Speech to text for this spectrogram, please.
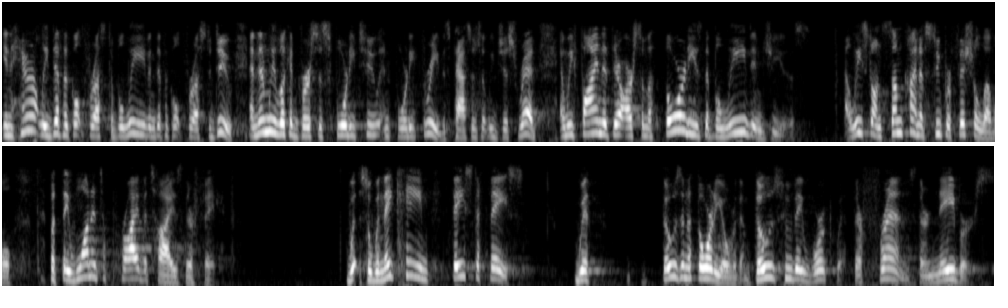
inherently difficult for us to believe and difficult for us to do. And then we look at verses 42 and 43, this passage that we just read, and we find that there are some authorities that believed in Jesus, at least on some kind of superficial level, but they wanted to privatize their faith. So when they came face to face with those in authority over them, those who they worked with, their friends, their neighbors,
